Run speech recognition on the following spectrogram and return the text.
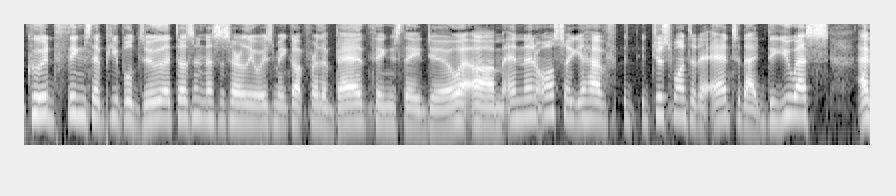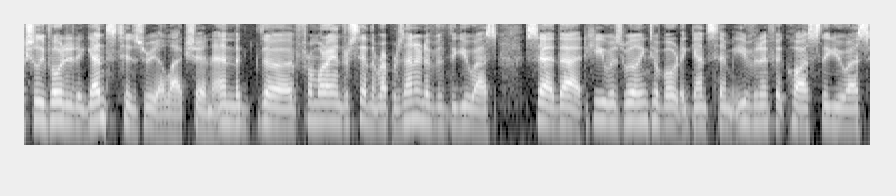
good things that people do that doesn't necessarily always make up for the bad things they do. Um, and then also you have just wanted to add to that the U.S. actually voted against his reelection, and the the from what I understand, the representative of the U.S. said that he was willing to vote against him even if it costs the U.S.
